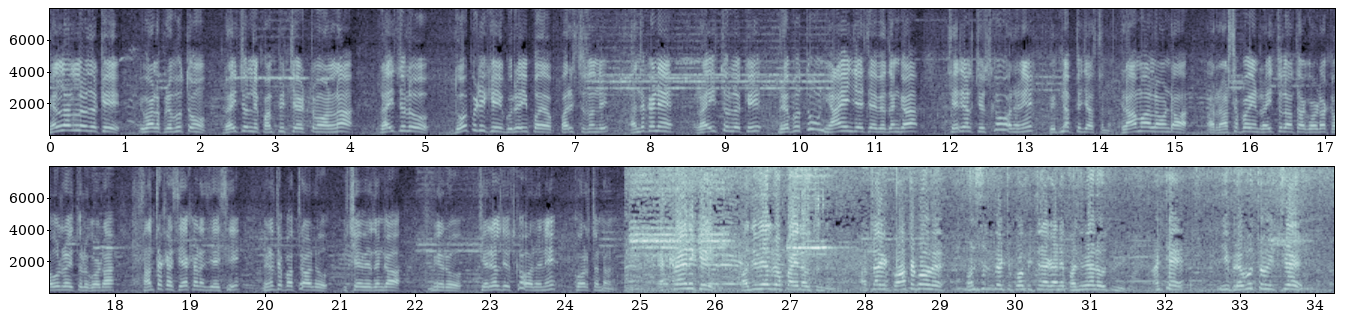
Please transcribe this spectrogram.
మిల్లర్లకి ఇవాళ ప్రభుత్వం రైతుల్ని పంపించేయటం వలన రైతులు దోపిడీకి గురైపోయే పరిస్థితి ఉంది. అందుకనే రైతులకి ప్రభుత్వం న్యాయం చేసే విధంగా చర్యలు తీసుకోవాలని విజ్ఞప్తి చేస్తున్నాం. గ్రామాల్లో ఉండ నష్టపోయిన రైతులంతా కూడా కౌలు రైతులు కూడా సంతక సేకరణ చేసి వినతి పత్రాలు ఇచ్చే విధంగా మీరు చర్యలు తీసుకోవాలని కోరుతున్నాను. ఎకరానికి పదివేల రూపాయలు అవుతుంది. అట్లాగే కోతకో మనుషులు పెట్టి కోపించినా కానీ పదివేలు అవుతుంది. అంటే ఈ ప్రభుత్వం ఇచ్చే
